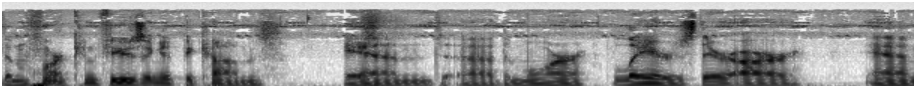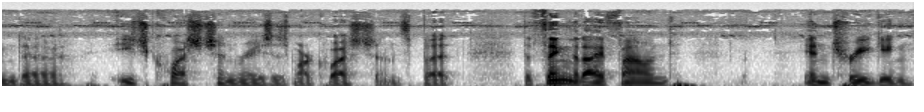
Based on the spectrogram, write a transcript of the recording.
the more confusing it becomes, and uh, the more layers there are, and uh, each question raises more questions. But the thing that I found intriguing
